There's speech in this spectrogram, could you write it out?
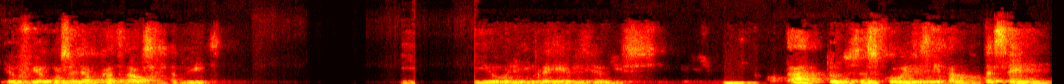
Eu fui aconselhar um casal certa vez e, eu olhei para eles e eu disse, eles contaram todas as coisas que estavam acontecendo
